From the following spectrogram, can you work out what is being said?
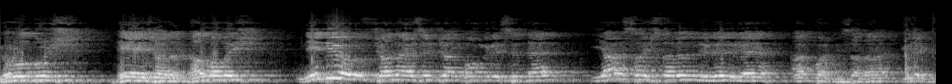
yorulmuş, heyecanı kalmamış. Ne diyoruz Can Erzincan Kongresi'nden? Yar saçların lüle lüle AK Parti sana güle güle.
